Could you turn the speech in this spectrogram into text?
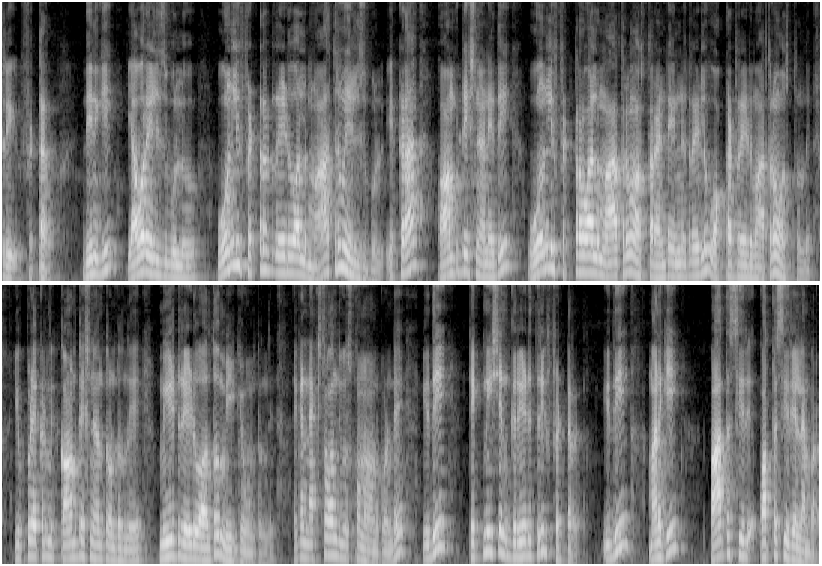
త్రీ ఫిట్టర్ దీనికి ఎవరు ఎలిజిబుల్ ఓన్లీ ఫిట్టర్ ట్రేడ్ వాళ్ళు మాత్రమే ఎలిజిబుల్ ఇక్కడ కాంపిటీషన్ అనేది ఓన్లీ ఫిట్టర్ వాళ్ళు మాత్రమే వస్తారు. అంటే ఎన్ని ట్రేడ్లు ఒక్క ట్రేడ్ మాత్రం వస్తుంది. ఇప్పుడు ఇక్కడ మీకు కాంపిటీషన్ ఎంత ఉంటుంది? మీ ట్రేడ్ వాళ్ళతో మీకే ఉంటుంది. ఇక నెక్స్ట్ వన్ చూసుకున్నాం అనుకోండి. ఇది టెక్నీషియన్ గ్రేడ్ త్రీ ఫిట్టర్ ఇది మనకి పాత సీరియల్ కొత్త serial number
